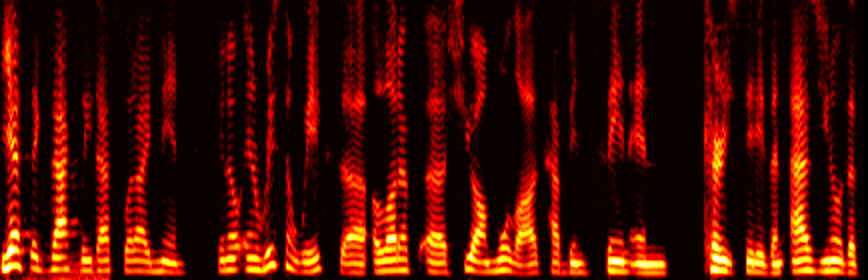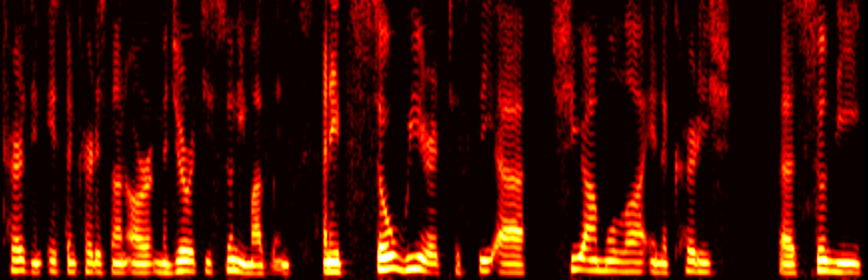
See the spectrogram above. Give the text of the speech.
Yes, exactly. That's what I mean. You know, in recent weeks, uh, a lot of uh, Shia mullahs have been seen in Kurdish cities. And as you know, that Kurds in Eastern Kurdistan are majority Sunni Muslims. And it's so weird to see a Shia mullah in a Kurdish uh, Sunni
